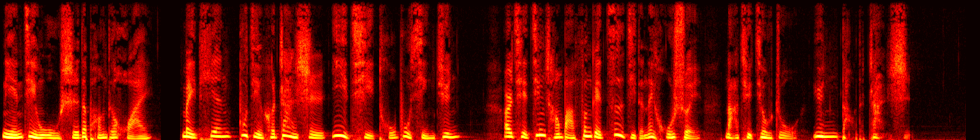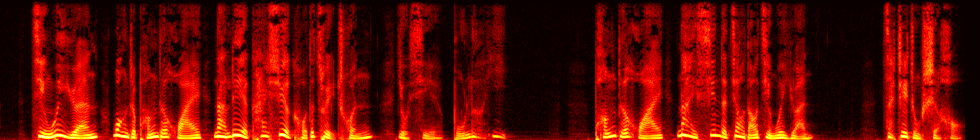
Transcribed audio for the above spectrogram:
年近五十的彭德怀。每天不仅和战士一起徒步行军，而且经常把分给自己的那壶水拿去救助晕倒的战士。警卫员望着彭德怀那裂开血口的嘴唇，有些不乐意。彭德怀耐心的教导警卫员：“在这种时候，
